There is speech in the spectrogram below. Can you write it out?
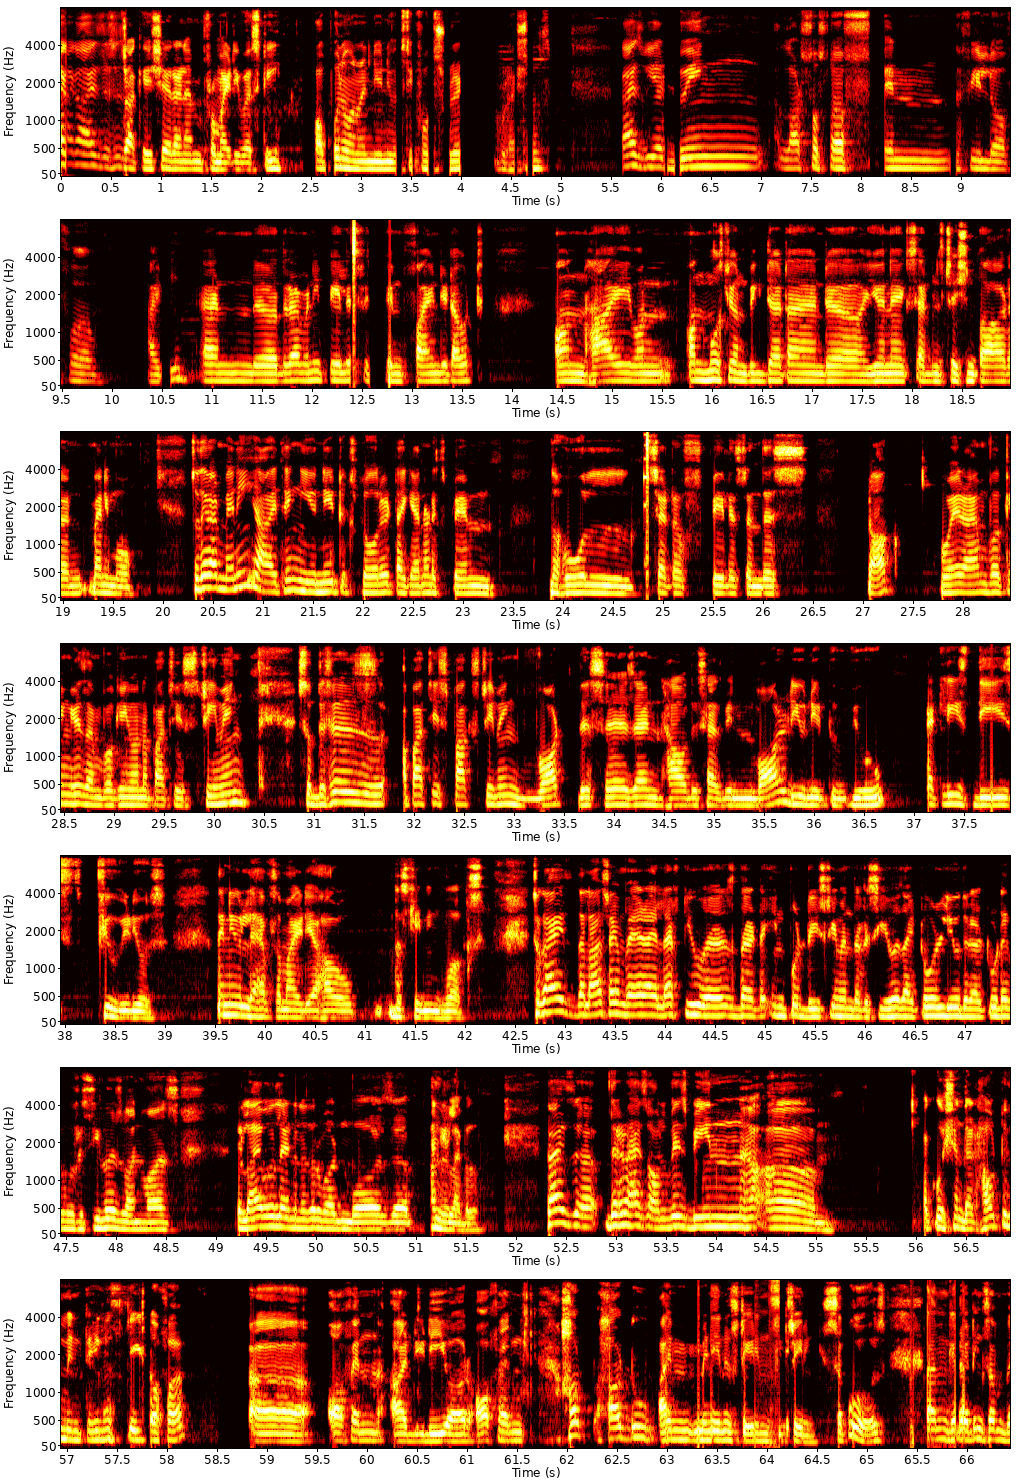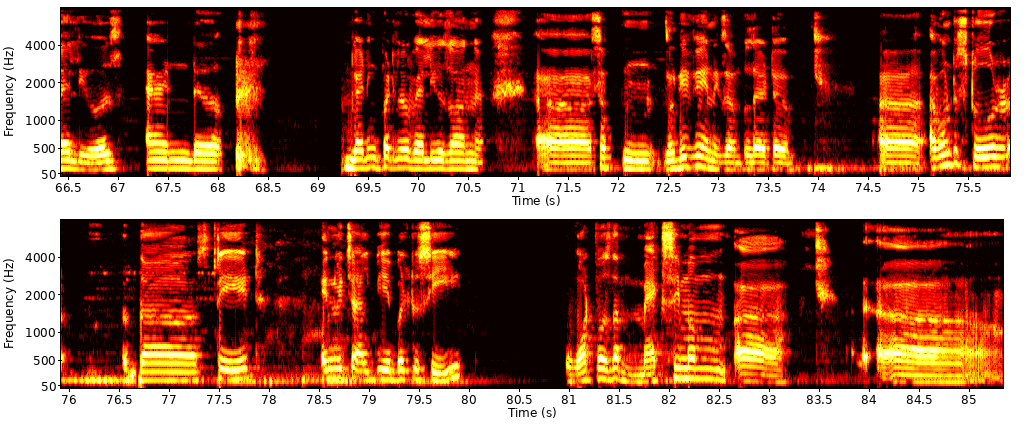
Hi guys, this is Rakesh here and I'm from itversity, open online university for student professionals. Guys, we are doing lots of stuff in the field of uh, IT and uh, there are many playlists which you can find it out on Hive, on, on mostly on big data and uh, Unix administration part and many more. So there are many, I think you need to explore it. I cannot explain the whole set of playlists in this talk where i'm working is i'm working on apache streaming. So this is apache spark streaming what this is and how this has been involved. You need to view at least these few videos. Then you will have some idea how the streaming works. So guys the last time where i left you is that the input stream, and the receivers. I told you there are two types of receivers. One was reliable and another one was uh, unreliable. Guys uh, there has always been uh, um, a question that how to maintain a state of a uh, of an RDD or of an how how do I maintain a state in streaming? Suppose I'm getting some values and uh, getting particular values on. Uh, so I'll give you an example that uh, uh, I want to store the state in which I'll be able to see what was the maximum uh, uh,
